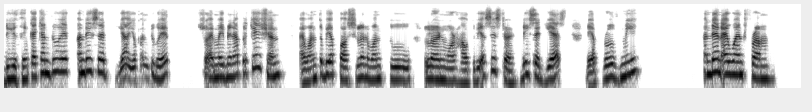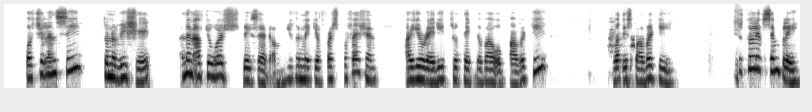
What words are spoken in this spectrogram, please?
Do you think I can do it? And they said, yeah, you can do it. So I made an application. I want to be a postulant. I want to learn more how to be a sister. They said yes. They approved me. And then I went from postulancy to novitiate. And then afterwards, they said, oh, you can make your first profession. Are you ready to take the vow of poverty? What is poverty? Just to live simply.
